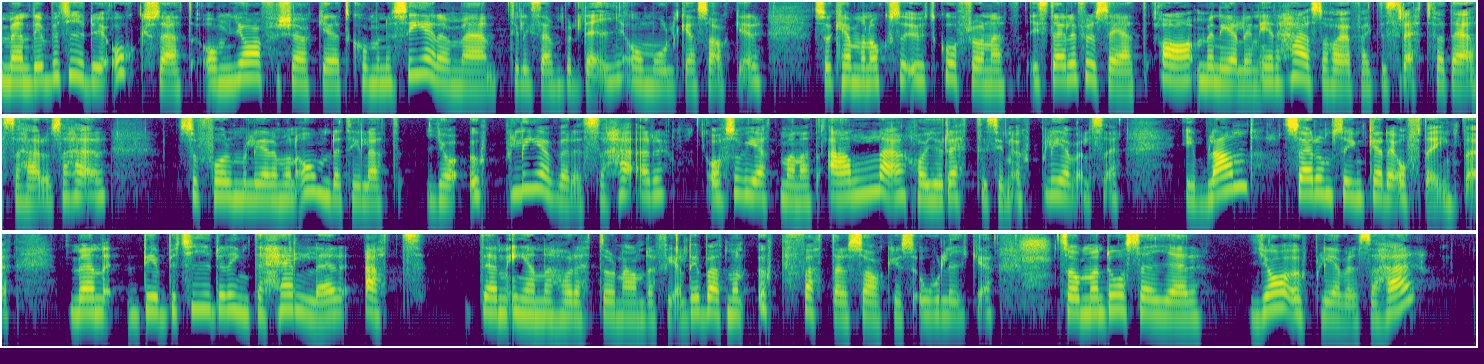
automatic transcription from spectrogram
Men det betyder ju också att om jag försöker att kommunicera med till exempel dig om olika saker så kan man också utgå från att istället för att säga att ja men Elin i det här så har jag faktiskt rätt för att det är så här och så här så formulerar man om det till att jag upplever det så här. Och så vet man att alla har ju rätt till sin upplevelse. Ibland så är de synkade, ofta inte. Men det betyder inte heller att den ena har rätt och den andra fel. Det är bara att man uppfattar saker så olika. Så om man då säger jag upplever det så här.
